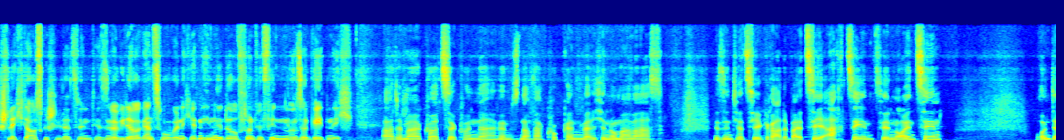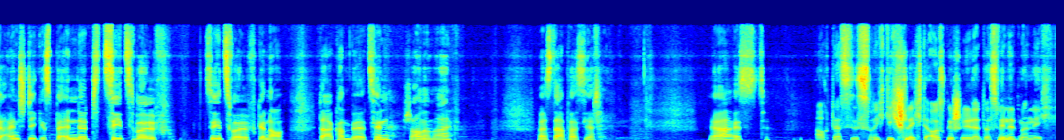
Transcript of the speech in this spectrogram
schlecht ausgeschildert sind. Hier sind wir wieder aber ganz wo wir nicht hätten hingedurft und wir finden unser Gate nicht. Warte mal kurz, Sekunde. Wir müssen noch mal gucken, welche Nummer war es. Wir sind jetzt hier gerade bei C18, C19 und der Einstieg ist beendet. C12. C12, genau. Da kommen wir jetzt hin. Schauen wir mal, was da passiert. Ja, ist. Auch das ist richtig schlecht ausgeschildert, das findet man nicht.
